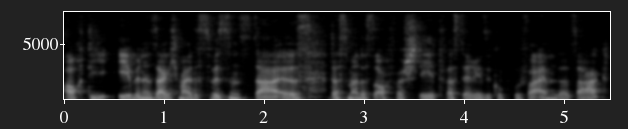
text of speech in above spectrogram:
auch die Ebene, sage ich mal, des Wissens da ist, dass man das auch versteht, was der Risikoprüfer einem da sagt.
